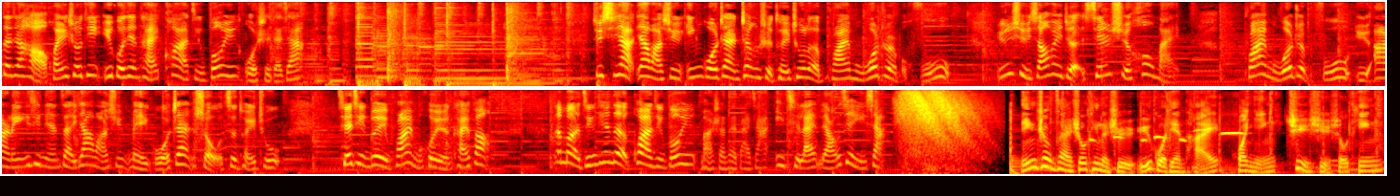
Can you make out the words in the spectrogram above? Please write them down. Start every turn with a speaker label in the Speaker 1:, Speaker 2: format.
Speaker 1: 大家好，欢迎收听雨果电台跨境风云，我是佳佳。据悉啊，亚马逊英国站正式推出了 Prime Wardrobe 服务，允许消费者先试后买。Prime Wardrobe 服务于2017年在亚马逊美国站首次推出，且仅对 Prime 会员开放。那么今天的跨境风云，马上带大家一起来了解一下。
Speaker 2: 您正在收听的是雨果电台，欢迎继续收听。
